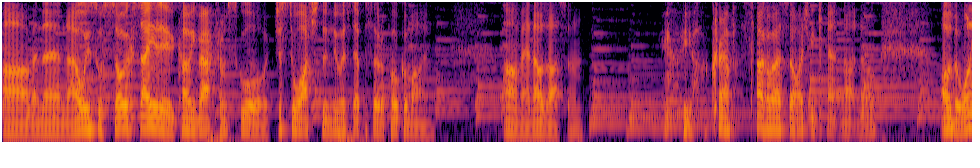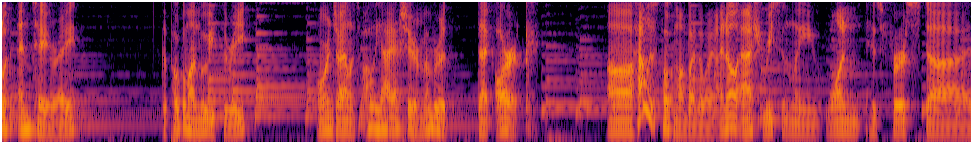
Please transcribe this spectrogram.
Um, and then I always was so excited coming back from school just to watch the newest episode of Pokemon. Oh man, that was awesome. Yo, Grandpa's talking about so much we can't not know. Oh, the one with Entei, right? The Pokemon movie 3? Orange Islands. Oh yeah, I actually remember that arc. Uh, how is Pokemon, by the way? I know Ash recently won his first, uh,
